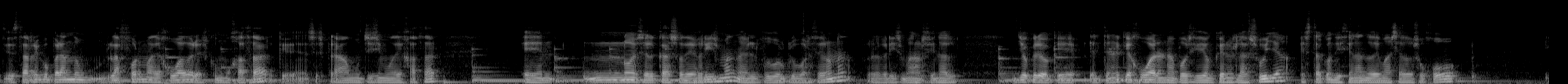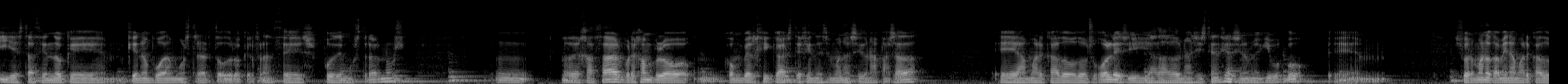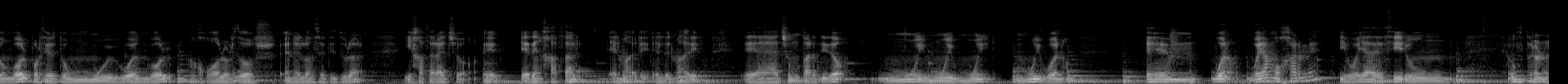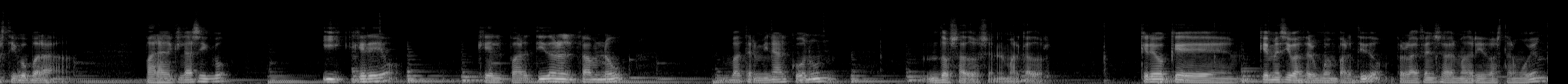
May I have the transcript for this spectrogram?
está recuperando la forma de jugadores como Hazard, que se esperaba muchísimo de Hazard. no es el caso de Grisman, el Fútbol Club Barcelona, pero Grisman al final yo creo que el tener que jugar en una posición que no es la suya está condicionando demasiado su juego y está haciendo que, que no pueda mostrar todo lo que el francés puede mostrarnos. Mm, lo de Hazard, por ejemplo, con Bélgica este fin de semana ha sido una pasada. Eh, ha marcado dos goles y ha dado una asistencia, si no me equivoco. Em, su hermano también ha marcado un gol, por cierto, un muy buen gol. Han jugado los dos en el 11 titular. Y Hazard ha hecho, eh, Eden Hazard, el, Madrid, el del Madrid, eh, ha hecho un partido muy, muy, muy, muy bueno. Em, bueno, voy a mojarme y voy a decir un, un pronóstico para, para el clásico. Y creo que el partido en el Camp Nou va a terminar con un 2 a 2 en el marcador. Creo que, que Messi va a hacer un buen partido, pero la defensa del Madrid va a estar muy bien.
